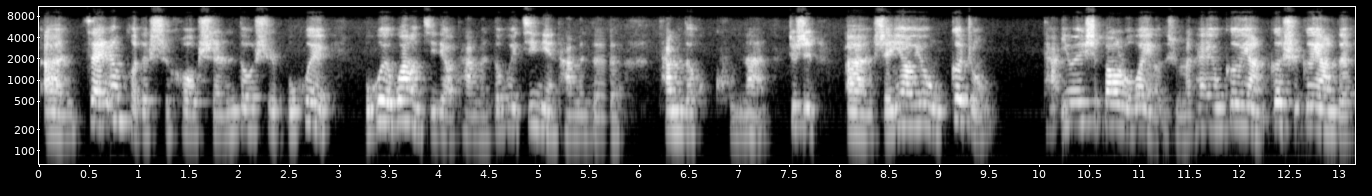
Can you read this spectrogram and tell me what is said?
嗯，在任何的时候，神都是不会不会忘记掉他们，都会纪念他们的他们的苦难。就是，嗯，神要用各种，他因为是包罗万有的什么，他用各样各式各样的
